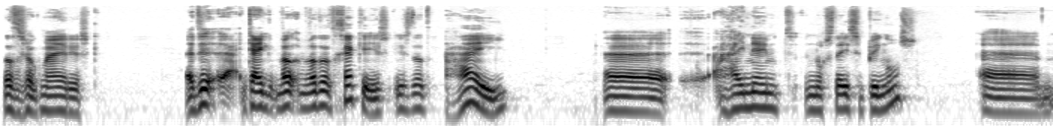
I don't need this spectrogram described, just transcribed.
Dat is ook mijn risk. Het is- eh, kijk, wat, wat het gekke is, is dat hij... eh, hij neemt nog steeds de pingels. Ehm,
